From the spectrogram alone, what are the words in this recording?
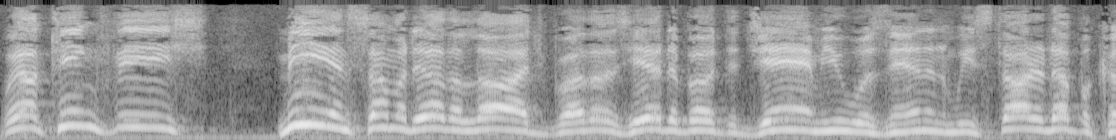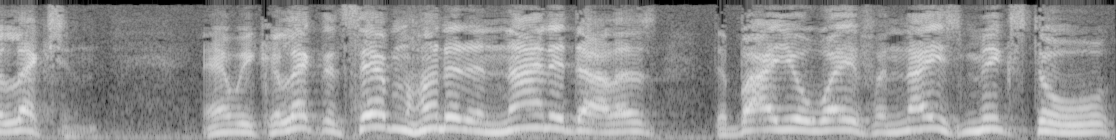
Well, Kingfish, me and some of the other Lodge brothers heard about the jam you was in, and we started up a collection. And we collected $790 to buy your wife a nice mixed stole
